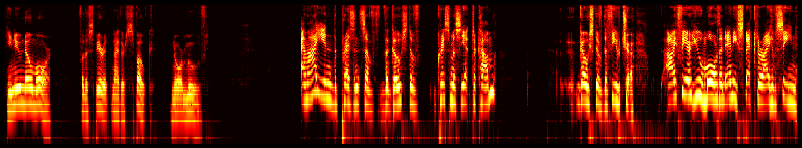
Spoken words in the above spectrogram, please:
He knew no more, for the spirit neither spoke nor moved. Am I in the presence of the ghost of Christmas yet to come? Ghost of the future, I fear you more than any spectre I have seen.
